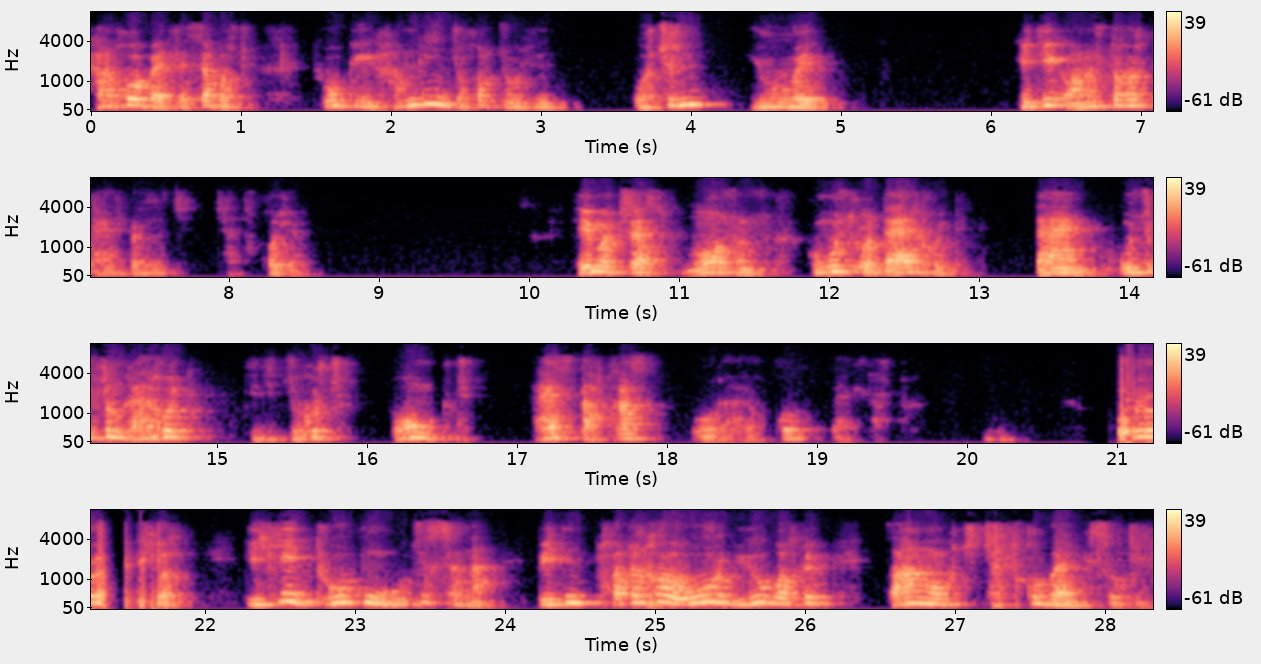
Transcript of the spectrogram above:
харанхуй байдлаасаа болж түүхийн хамгийн чухал зүйл нь учир нь юу вэ гэдгийг онолтойгоор тайлбарлаж чадахгүй байна. Тийм учраас муу сүнс хүмүүс рүү дайрах үед дайн өсвөлэн гарах үед тэд зөвхөрч буун өгч айц давтахаас өөр аргагүй ордог. Өөрөөр хэлбэл дэлхийн түүхэн үзэл санаа бидэнд тодорхой үүрэг юу болохыг зан өгч чадахгүй байна гэсэн үг юм.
